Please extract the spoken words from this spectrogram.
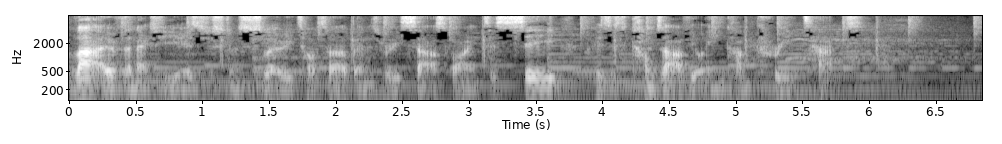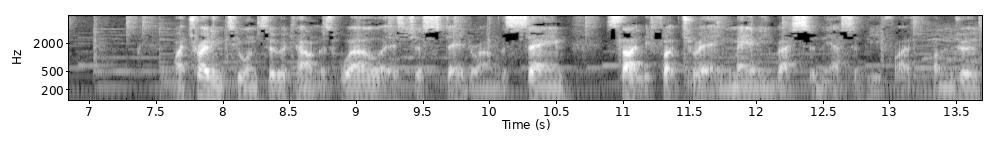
That over the next few years is just gonna slowly tot up and it's really satisfying to see because it comes out of your income pre-tax. My trading 212 account as well has just stayed around the same, slightly fluctuating, mainly invested in the S&P 500.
